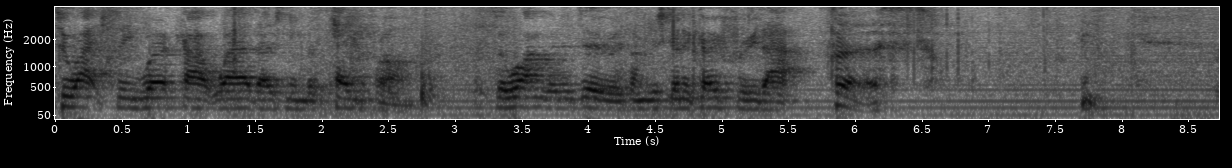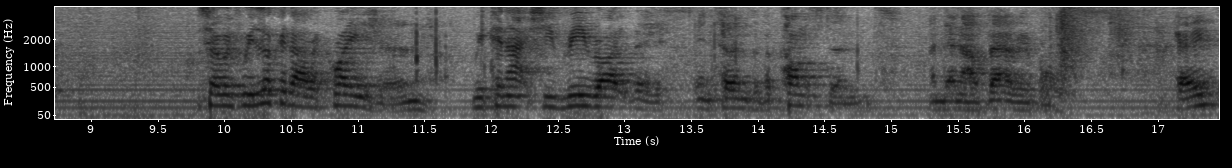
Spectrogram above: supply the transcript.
to actually work out where those numbers came from. So what I'm going to do is I'm just going to go through that first. So if we look at our equation, we can actually rewrite this in terms of a constant and then our variables. Okay?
